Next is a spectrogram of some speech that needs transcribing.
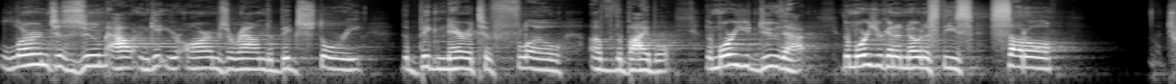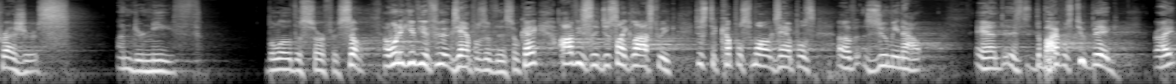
learn to zoom out and get your arms around the big story, the big narrative flow of the Bible, the more you do that, the more you're going to notice these subtle treasures underneath, below the surface. So, I want to give you a few examples of this, okay? Obviously, just like last week, just a couple small examples of zooming out. And the Bible's too big, right?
